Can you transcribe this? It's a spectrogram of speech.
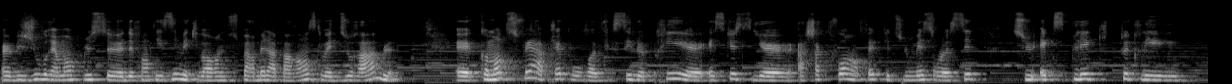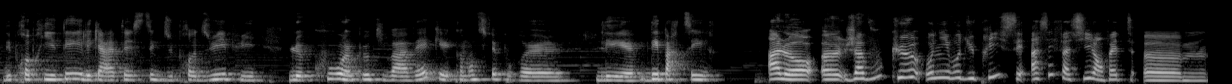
un bijou vraiment plus euh, de fantaisie, mais qui va avoir une super belle apparence, qui va être durable. Euh, comment tu fais après pour euh, fixer le prix? Euh, Est-ce que a- à chaque fois, en fait, que tu le mets sur le site, tu expliques toutes les, les propriétés et les caractéristiques du produit, puis le coût un peu qui va avec? Comment tu fais pour euh, les euh, départir? Alors, euh, j'avoue que au niveau du prix, c'est assez facile en fait. Euh,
